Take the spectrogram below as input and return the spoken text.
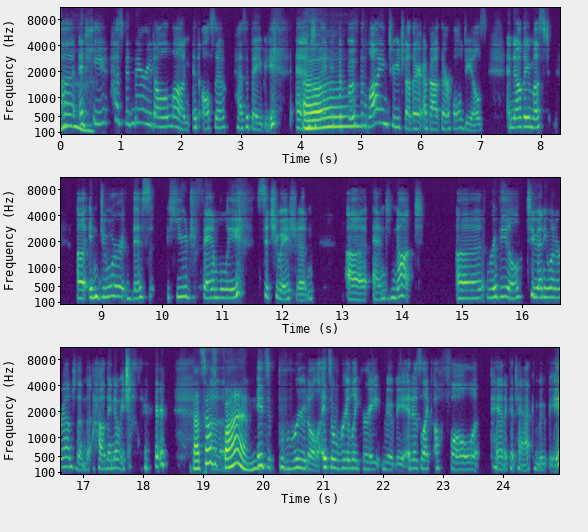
uh, and Ah. he has been married all along and also has a baby. And they have Oh. both been lying to each other about their whole deals. And now they must uh, endure this huge family situation uh, and not uh, reveal to anyone around them that how they know each other. That sounds Uh, fun. it's brutal. It's a really great movie. It is like a full panic attack movie.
